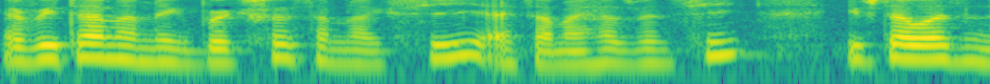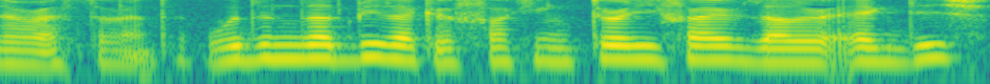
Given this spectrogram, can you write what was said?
Every time I make breakfast, I'm like, see, I tell my husband, see, if that was in a restaurant, wouldn't that be like a fucking $35 egg dish?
